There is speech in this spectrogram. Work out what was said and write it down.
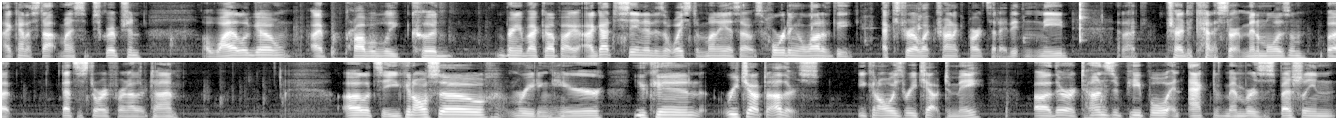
I kind of stopped my subscription a while ago. I probably could bring it back up. I, I got to seeing it as a waste of money as I was hoarding a lot of the extra electronic parts that I didn't need, and I tried to kind of start minimalism, but that's a story for another time. Uh, let's see. You can also, I'm reading here, you can reach out to others. You can always reach out to me. Uh, there are tons of people and active members, especially in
